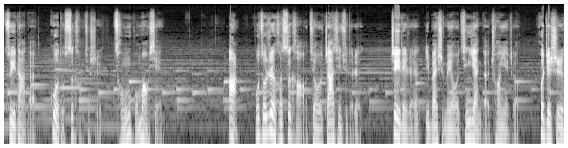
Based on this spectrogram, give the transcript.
最大的过度思考就是从不冒险。二，不做任何思考就扎进去的人，这一类人一般是没有经验的创业者，或者是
